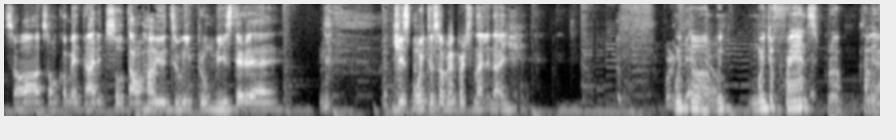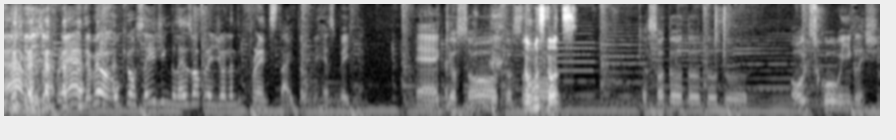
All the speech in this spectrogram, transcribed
Só, só um comentário de soltar um How You Doing pra um Mister é... diz muito sobre a personalidade. Por Muito, quê, muito, muito Friends pro cabeça É, cabeça. Friends, meu, o que eu sei de inglês eu aprendi olhando Friends, tá? Então me respeita. É que eu sou. Que eu sou Somos todos. Que eu sou do, do, do, do old school English.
